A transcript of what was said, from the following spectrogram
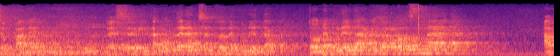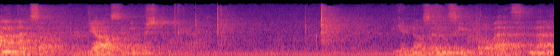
co, pane Veselý, ta operace to nebude tak, to nebude tak hrozné. A víte co, dělal jsem ji už stokrát. Jednou se musí povést, ne?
